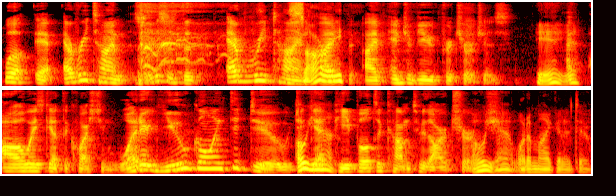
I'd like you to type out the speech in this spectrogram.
well, yeah. Every time, so this is the every time Sorry. I've, I've interviewed for churches. Yeah, yeah. always get the question, what are you going to do to Oh, get yeah. people to come to our church? Oh yeah. What am I going to do?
